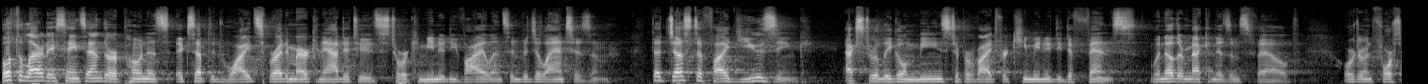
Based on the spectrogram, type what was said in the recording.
Both the Latter day Saints and their opponents accepted widespread American attitudes toward community violence and vigilantism that justified using extra legal means to provide for community defense when other mechanisms failed, or to enforce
